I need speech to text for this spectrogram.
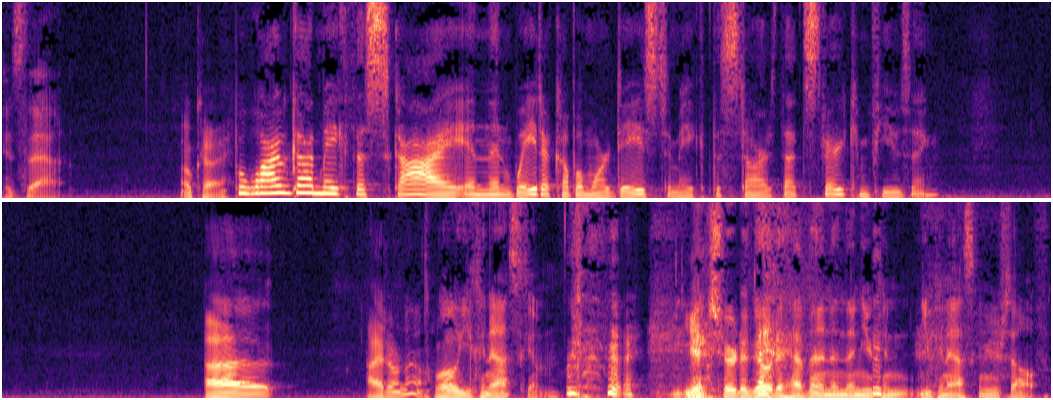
it's that. Okay. but why would God make the sky and then wait a couple more days to make the stars? That's very confusing. Uh, I don't know. Well, you can ask him. Yeah. Make sure to go to heaven, and then you can you can ask him yourself.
